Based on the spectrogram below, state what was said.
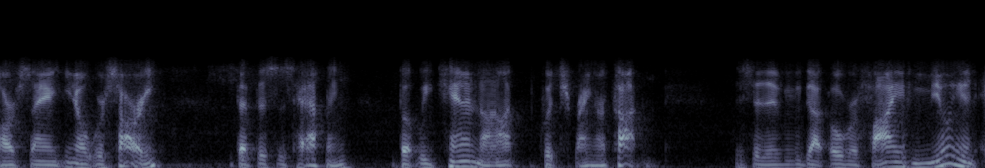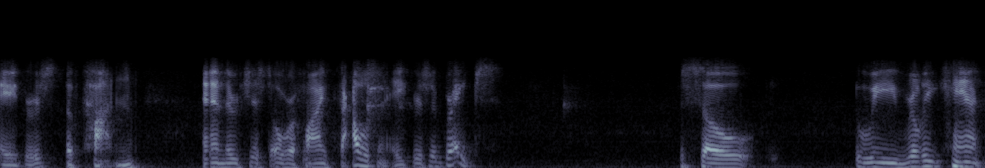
are saying, you know, we're sorry that this is happening, but we cannot quit spraying our cotton. They said that we've got over 5 million acres of cotton, and there's just over 5,000 acres of grapes. So we really can't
